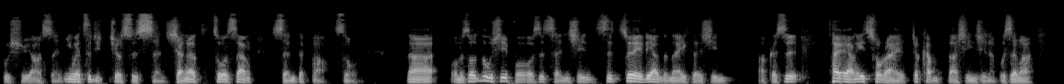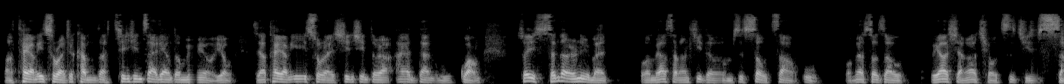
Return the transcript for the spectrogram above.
不需要神，因为自己就是神，想要坐上神的宝座。那我们说路西佛是晨星，是最亮的那一颗星啊。可是太阳一出来就看不到星星了，不是吗？啊，太阳一出来就看不到星星，再亮都没有用。只要太阳一出来，星星都要暗淡无光。所以神的儿女们，我们要常常记得，我们是受造物，我们要受造物。不要想要求自己什，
